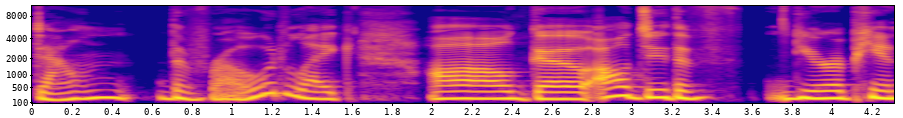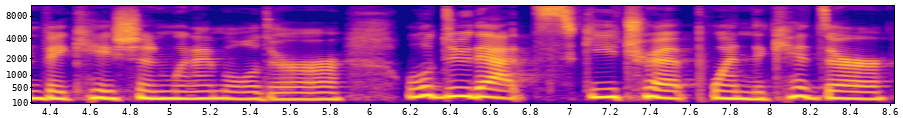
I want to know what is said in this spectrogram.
down the road. Like I'll go, I'll do the European vacation when I'm older. Or we'll do that ski trip when the kids are,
